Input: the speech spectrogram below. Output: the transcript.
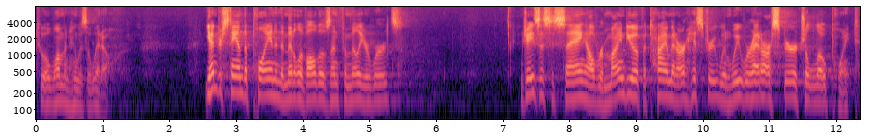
to a woman who was a widow. You understand the point in the middle of all those unfamiliar words? Jesus is saying, I'll remind you of a time in our history when we were at our spiritual low point.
